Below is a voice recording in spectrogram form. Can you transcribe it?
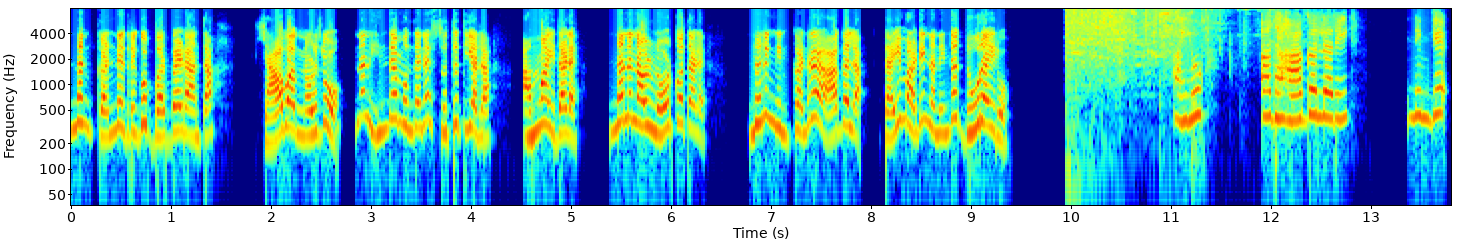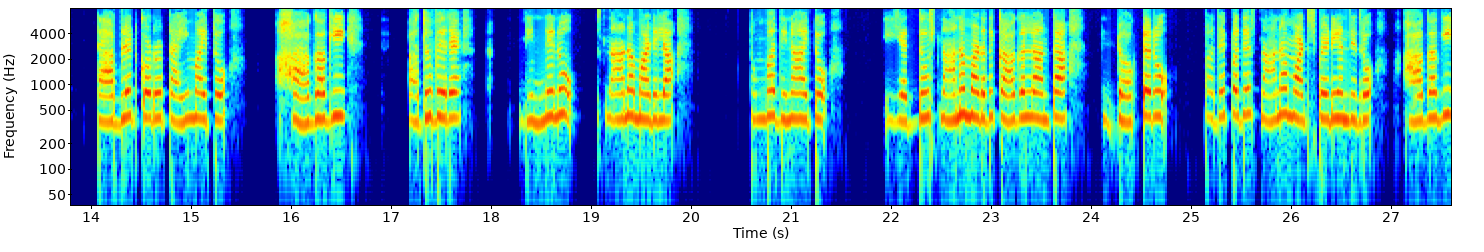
ನನ್ ಕಣ್ಣೆದ್ರಿಗೂ ಬರಬೇಡ ಅಂತ. ಯಾವಾಗ ನೋಡಿದ್ರು ನನ್ ಹಿಂದೆ ಮುಂದೆನೆ ಸುತ್ತತಿಯಲ್ಲ ಅಮ್ಮ ಇದ್ದಾಳೆ. ನನ್ನ ಅವಳು ನೋಡ್ಕೋತಾಳೆ. ನನಗೆ ನಿನ್ ಕಂಡ್ರೆ ಆಗಲ್ಲ. ದಯಮಾಡಿ ನನ್ನಿಂದ ದೂರ ಇರು. ಅಯ್ಯೋ ಅದು ಹಾಗಲ್ಲ ರೀ. ನಿಮಗೆ ಟ್ಯಾಬ್ಲೆಟ್ ಕೊಡೋ ಟೈಮ್ ಆಯ್ತು. ಹಾಗಾಗಿ ಅದು ಬೇರೆ. ನಿನ್ನೆನೂ ಸ್ನಾನ ಮಾಡಿಲ್ಲ. ತುಂಬ ದಿನ ಆಯ್ತು. ಎದ್ದು ಸ್ನಾನ ಮಾಡೋದಕ್ಕಾಗಲ್ಲ ಅಂತ ಡಾಕ್ಟರು ಪದೇ ಪದೇ ಸ್ನಾನ ಮಾಡಿಸ್ಬೇಡಿ ಅಂದಿದ್ರು. ಹಾಗಾಗಿ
